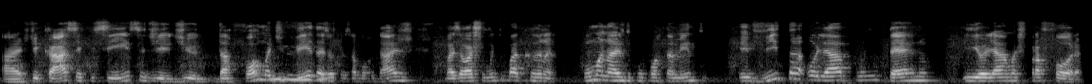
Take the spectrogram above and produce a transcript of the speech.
a eficácia, a eficiência de, de, da forma de ver das outras abordagens, mas eu acho muito bacana como a análise do comportamento evita olhar para o interno e olhar mais para fora.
